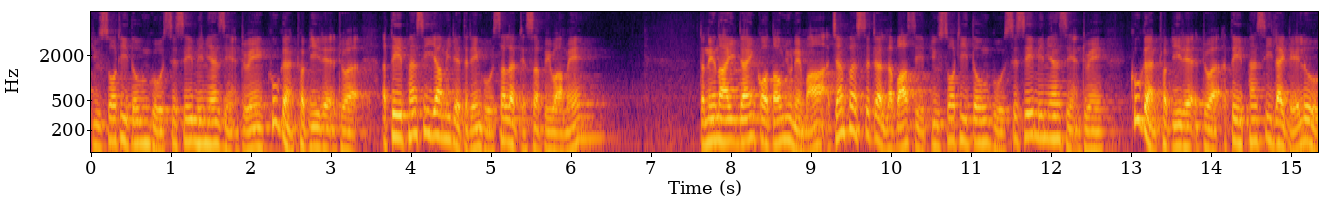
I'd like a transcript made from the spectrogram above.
ပြူစောတိသုံးကိုစစ်ဆေးမင်းမြန်းစဉ်အတွင်းခုခံထွက်ပြေးတဲ့အတွက်အသေးဖမ်းဆီးရမိတဲ့တဲ့ရင်ကိုဆက်လက်တင်ဆက်ပေးပါမယ်။တနင်္သာရီတိုင်းကော့တောင်းမြို့နယ်မှာအကြမ်းဖက်စစ်တပ်လက်ပါစီပြူစောတိသုံးကိုစစ်ဆေးမင်းမြန်းစဉ်အတွင်းခုခံထွက်ပြေးတဲ့အတွက်အသေးဖမ်းဆီးလိုက်တယ်လို့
